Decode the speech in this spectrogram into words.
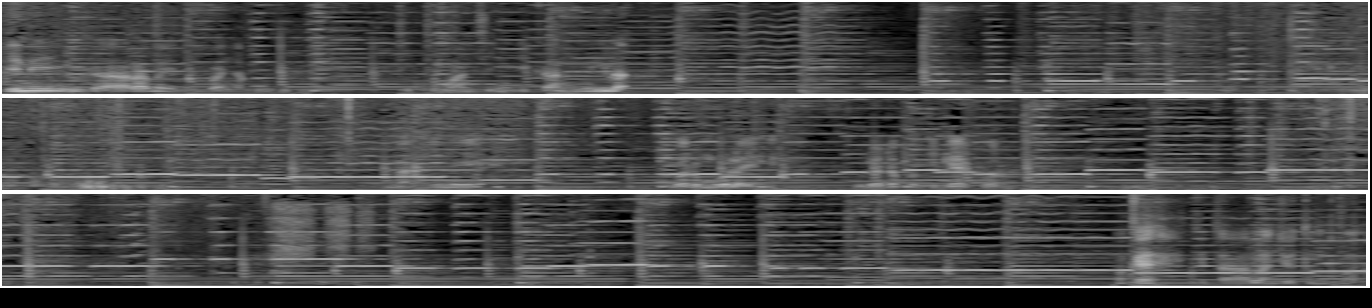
ini udah ramai nih banyak mancing ikan nila. Nah ini baru mulai nih, udah dapat tiga ekor. Oke, kita lanjut teman-teman.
